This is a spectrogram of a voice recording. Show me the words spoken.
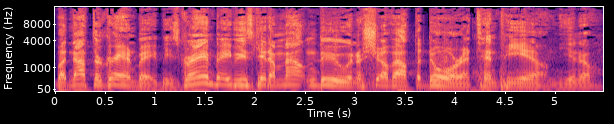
but not their grandbabies. Grandbabies get a Mountain Dew and a shove out the door at 10 p.m., you know.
